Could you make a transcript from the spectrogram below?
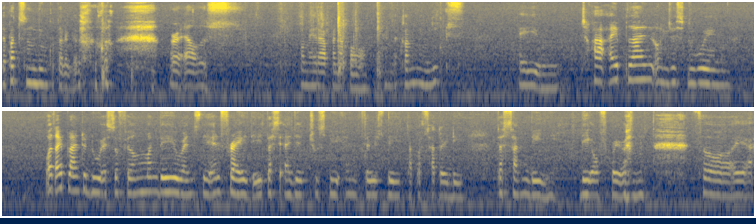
dapat sundin ko talaga. Or else, pamahirapan ako in the coming weeks. Ayun. Tsaka, I plan on just doing what I plan to do is to film Monday, Wednesday, and Friday. Tapos edit Tuesday and Thursday. Tapos Saturday. Tapos Sunday. Day off ko yun. so, yeah.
